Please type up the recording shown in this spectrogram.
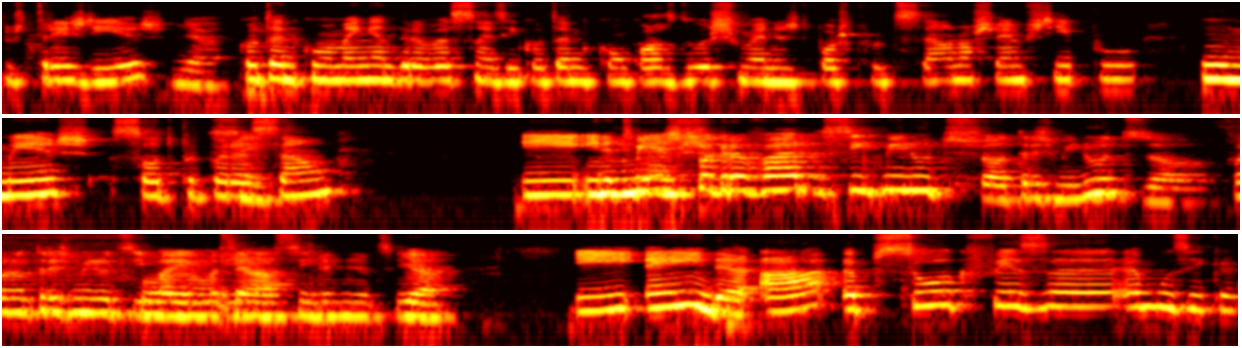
os três dias, Yeah. contando com uma manhã de gravações e contando com quase duas semanas de pós-produção, nós tivemos, tipo, um mês só de preparação. E ainda um tivemos... mês para gravar 5 minutos, ou 3 minutos, ou foram 3 minutos e meio, uma cena yeah, assim. três minutos e Yeah. E ainda há a pessoa que fez a, a música.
